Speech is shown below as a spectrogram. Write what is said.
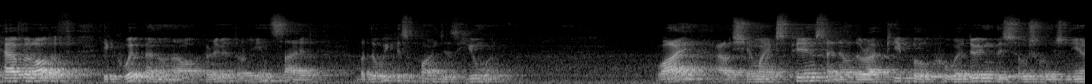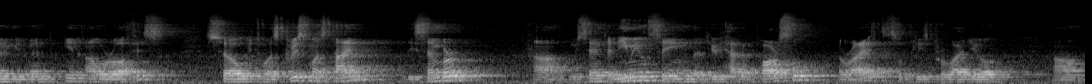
have a lot of equipment on our perimeter inside, but the weakest point is human. Why? I'll share my experience. I know there are people who were doing this social engineering event in our office. So it was Christmas time, December. Uh, we sent an email saying that you have a parcel arrived, so please provide your uh,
